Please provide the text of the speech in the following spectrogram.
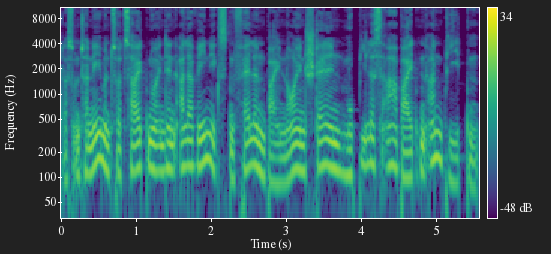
dass Unternehmen zurzeit nur in den allerwenigsten Fällen bei neuen Stellen mobiles Arbeiten anbieten,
